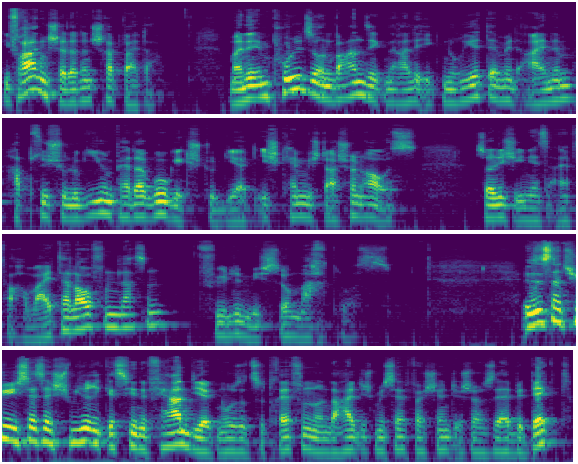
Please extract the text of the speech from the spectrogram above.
Die Fragenstellerin schreibt weiter. Meine Impulse und Warnsignale ignoriert er mit einem, hab Psychologie und Pädagogik studiert, ich kenne mich da schon aus. Soll ich ihn jetzt einfach weiterlaufen lassen? Fühle mich so machtlos. Es ist natürlich sehr, sehr schwierig, jetzt hier eine Ferndiagnose zu treffen und da halte ich mich selbstverständlich auch sehr bedeckt,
